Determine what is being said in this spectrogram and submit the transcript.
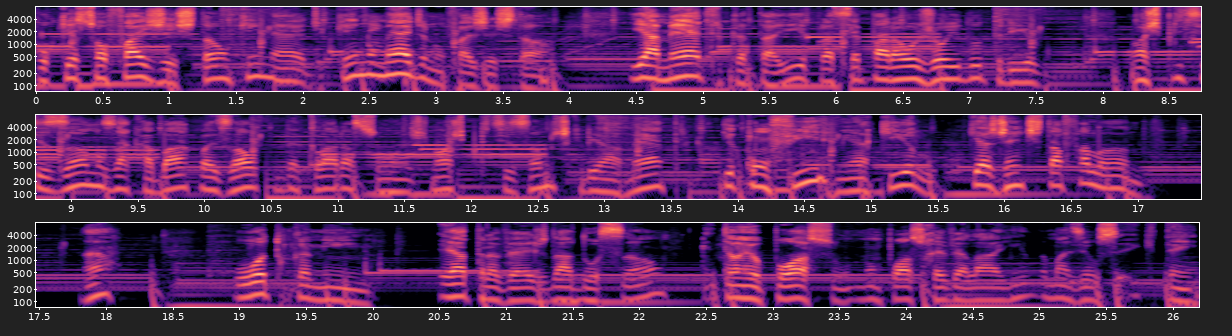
Porque só faz gestão quem mede. Quem não mede não faz gestão. E a métrica está aí para separar o joio do trigo. Nós precisamos acabar com as autodeclarações. Nós precisamos criar métrica que confirme aquilo que a gente está falando. Né? O outro caminho é através da adoção. Então eu posso, não posso revelar ainda, mas eu sei que tem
